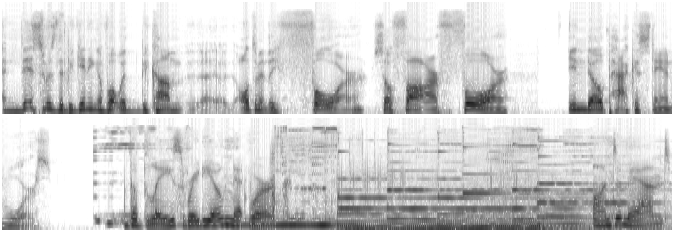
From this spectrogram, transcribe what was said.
And this was the beginning of what would become uh, ultimately four, so far, four Indo Pakistan Wars. The Blaze Radio Network. On demand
